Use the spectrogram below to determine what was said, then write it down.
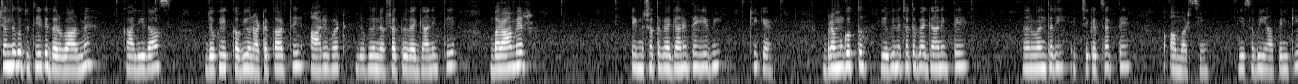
चंद्रगुप्त द्वितीय के दरबार में कालिदास, जो कि एक कवि और नाटककार थे, आर्यभट्ट, जो कि नक्षत्र वैज्ञानिक थे, बरामिर, एक नक्षत्र वैज्ञानिक थे ये भी, ठीक है। ब्रह्मगुप्त, ये भी नक्षत्र वैज्ञानिक थे। धनवंतरी, एक चिकित्सक थे, अमर सिंह। ये सभी यहाँ पे इनके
